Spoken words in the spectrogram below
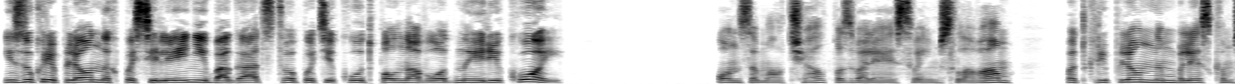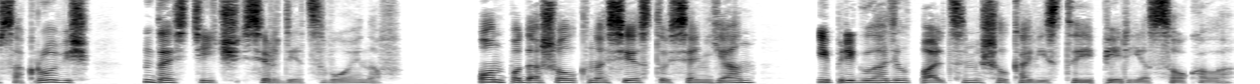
Из укрепленных поселений богатства потекут полноводной рекой. Он замолчал, позволяя своим словам, подкрепленным блеском сокровищ, достичь сердец воинов. Он подошел к насесту Сяньян и пригладил пальцами шелковистые перья сокола.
